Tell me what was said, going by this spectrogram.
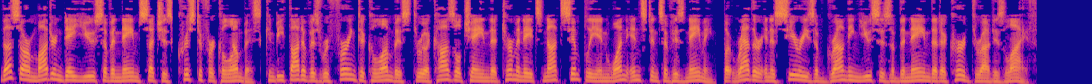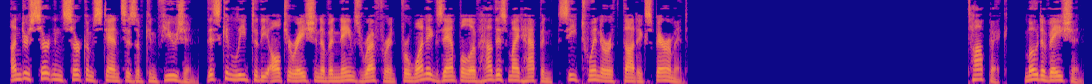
Thus our modern-day use of a name such as Christopher Columbus can be thought of as referring to Columbus through a causal chain that terminates not simply in one instance of his naming, but rather in a series of grounding uses of the name that occurred throughout his life. Under certain circumstances of confusion, this can lead to the alteration of a name's referent for one example of how this might happen, see Twin Earth thought experiment. Motivation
